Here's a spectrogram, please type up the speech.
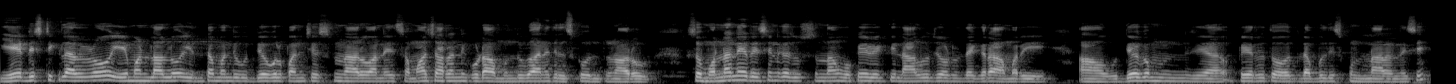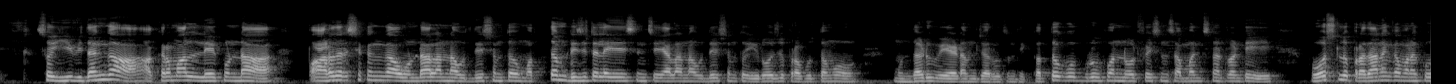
ఏ డిస్టిక్లలో ఏ మండలాల్లో ఎంతమంది ఉద్యోగులు పనిచేస్తున్నారు అనే సమాచారాన్ని కూడా ముందుగానే తెలుసుకుంటున్నారు. సో మొన్ననే రీసెంట్గా చూస్తున్నాం ఒకే వ్యక్తి నాలుగు చోట్ల దగ్గర మరి ఉద్యోగం పేరుతో డబ్బులు తీసుకుంటున్నారనేసి. సో ఈ విధంగా అక్రమాలు లేకుండా పారదర్శకంగా ఉండాలన్న ఉద్దేశంతో మొత్తం డిజిటలైజేషన్ చేయాలన్న ఉద్దేశంతో ఈరోజు ప్రభుత్వము ముందడుగు వేయడం జరుగుతుంది. కొత్త గ్రూప్ వన్ నోటిఫికేషన్ సంబంధించినటువంటి పోస్టులు ప్రధానంగా మనకు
